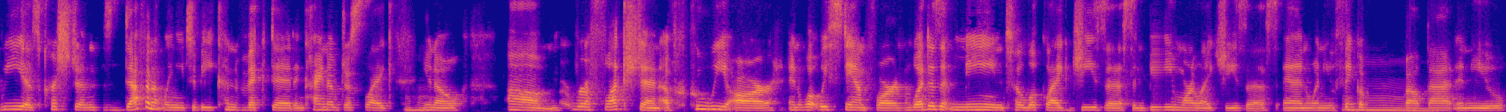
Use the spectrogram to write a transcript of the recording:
we as christians definitely need to be convicted and kind of just like mm-hmm. you know um, reflection of who we are and what we stand for and what does it mean to look like jesus and be more like jesus and when you think mm-hmm. about that and you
